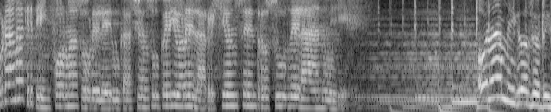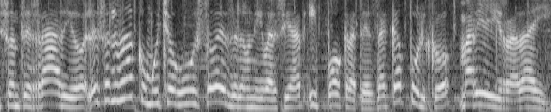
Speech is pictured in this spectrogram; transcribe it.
programa que te informa sobre la educación superior en la región centro-sur de la Anúñez. Hola amigos de Horizonte Radio, les saluda con mucho gusto desde la Universidad Hipócrates de Acapulco, María Irraday.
